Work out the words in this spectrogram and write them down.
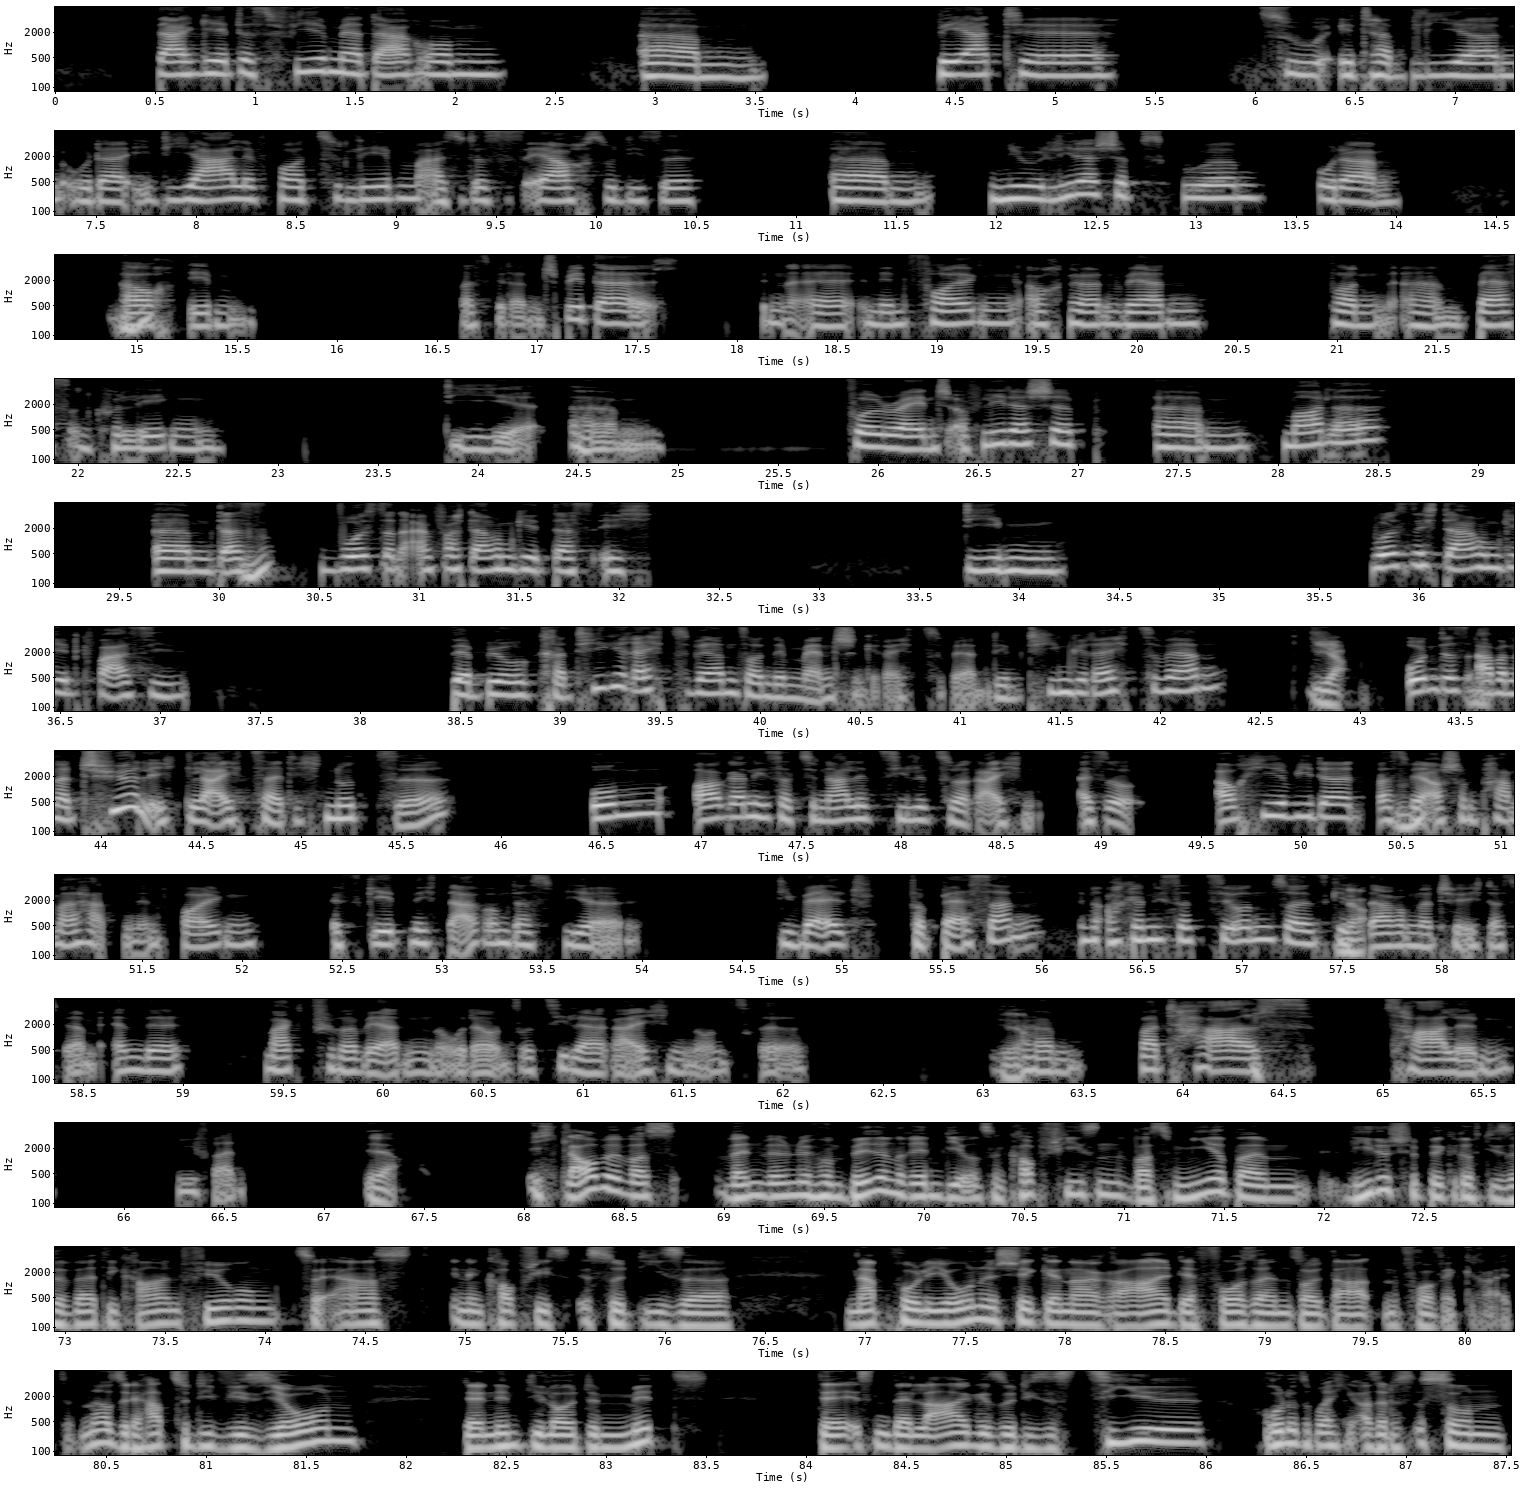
da geht es viel mehr darum, ähm, Werte zu etablieren oder Ideale vorzuleben. Also das ist eher auch so diese ähm, New Leadership School oder Mhm. auch eben, was wir dann später in, äh, in den Folgen auch hören werden, von ähm, Bass und Kollegen, die ähm, Full Range of Leadership ähm, Model, ähm, das, Mhm. wo es dann einfach darum geht, dass ich die, wo es nicht darum geht, quasi der Bürokratie gerecht zu werden, sondern dem Menschen gerecht zu werden, dem Team gerecht zu werden Ja. und es Ja. aber natürlich gleichzeitig nutze, um organisationale Ziele zu erreichen. Also auch hier wieder, was Mhm. wir auch schon ein paar Mal hatten in Folgen, es geht nicht darum, dass wir die Welt verbessern in Organisationen, sondern es geht Ja. darum natürlich, dass wir am Ende Marktführer werden oder unsere Ziele erreichen, unsere Ja. ähm, Quartalszahlen liefern. Ich glaube, was, wenn, wenn wir von Bildern reden, die uns in den Kopf schießen, was mir beim Leadership-Begriff dieser vertikalen Führung zuerst in den Kopf schießt, ist so dieser napoleonische General, der vor seinen Soldaten vorwegreitet. ne? Also der hat so die Vision, der nimmt die Leute mit, der ist in der Lage, so dieses Ziel runterzubrechen. Also das ist so ein,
